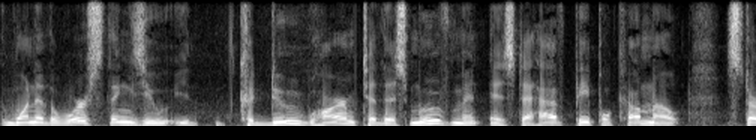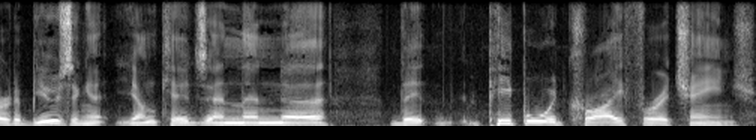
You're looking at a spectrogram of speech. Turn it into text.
one of the worst things you, you could do harm to this movement is to have people come out, start abusing it, young kids, and then uh, the people would cry for a change,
